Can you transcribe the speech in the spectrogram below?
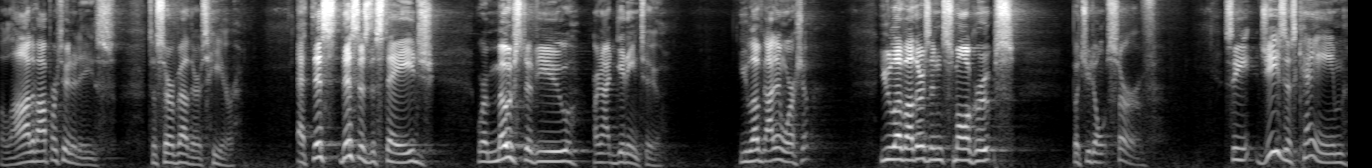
a lot of opportunities to serve others here. At this, this is the stage where most of you are not getting to. You love God in worship. You love others in small groups, but you don't serve. See, Jesus came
